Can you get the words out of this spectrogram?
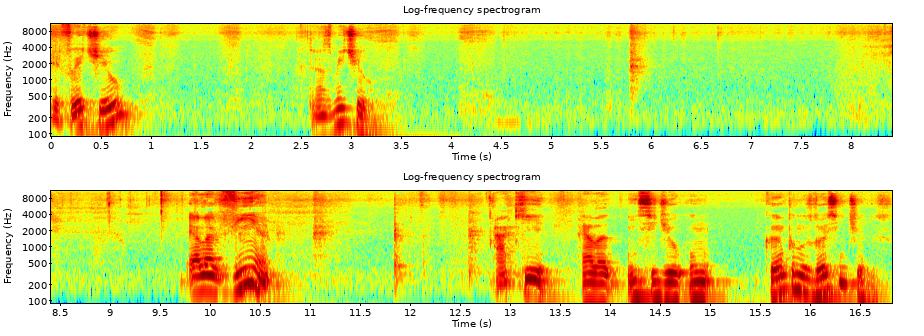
Refletiu. Transmitiu. ela vinha aqui, ela incidiu com campo nos dois sentidos,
